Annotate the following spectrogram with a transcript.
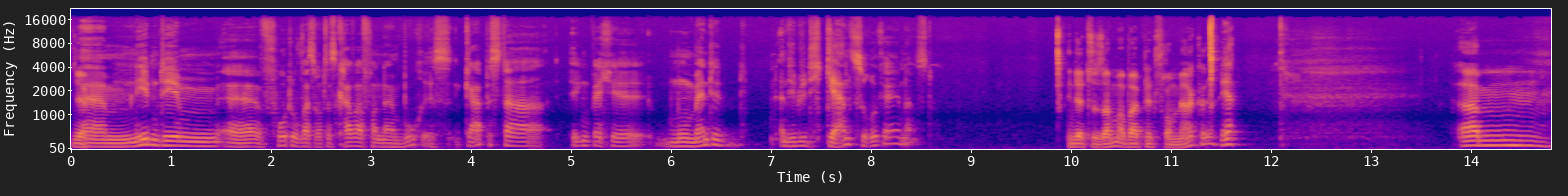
Ja. Ähm, neben dem äh, Foto, was auch das Cover von deinem Buch ist, gab es da irgendwelche Momente, an die du dich gern zurückerinnerst? In der Zusammenarbeit mit Frau Merkel? Ja. Ähm,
